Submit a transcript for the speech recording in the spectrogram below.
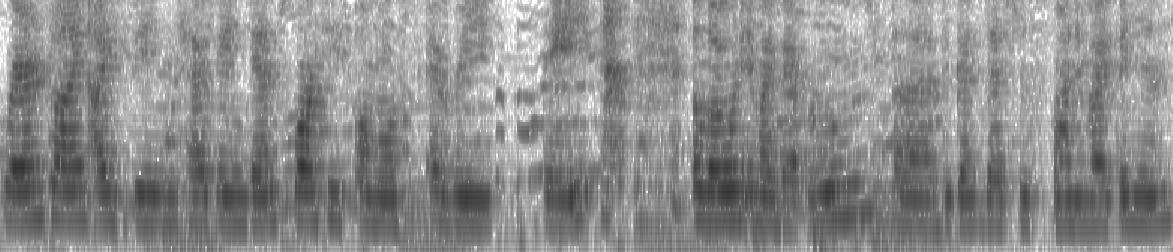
quarantine I've been having dance parties almost every day. alone in my bedroom uh, because that's just fun in my opinion.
